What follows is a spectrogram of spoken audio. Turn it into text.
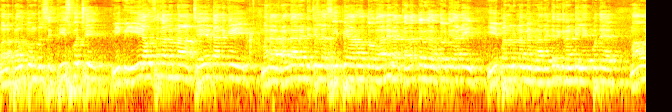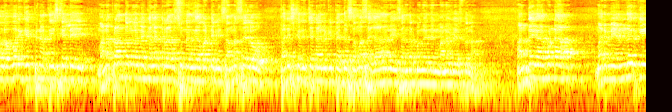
వాళ్ళ ప్రభుత్వం దృష్టికి తీసుకొచ్చి మీకు ఏ అవసరాలున్నా చేయటానికి మన రంగారెడ్డి జిల్లా సిపిఆర్ఓతో కానీ కలెక్టర్ గారితో కానీ ఏ పనులున్నా మీరు నా దగ్గరికి రండి. లేకపోతే మా వాళ్ళు ఎవ్వరికి చెప్పినా తీసుకెళ్ళి మన ప్రాంతంలోనే కలెక్టర్ ఆఫీస్ ఉన్నది కాబట్టి మీ సమస్యలు పరిష్కరించడానికి పెద్ద సమస్య కాదని ఈ సందర్భంగా నేను మనవి చేస్తున్నా. అంతేకాకుండా మరి మీ అందరికీ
